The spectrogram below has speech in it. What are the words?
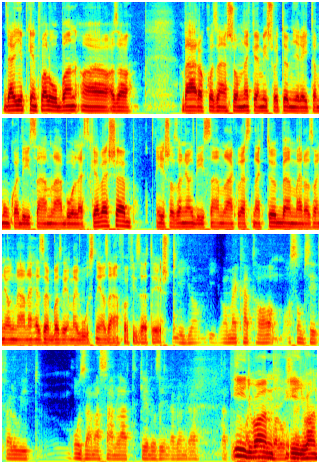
De egyébként valóban az a várakozásom nekem is, hogy többnyire itt a munkadíjszámlából lesz kevesebb, és az anyagdíjszámlák lesznek többen, mert az anyagnál nehezebb azért megúszni az áfa fizetést. Így van, így van. Meg hát ha a szomszéd felújít, hozzá már számlát kérd az én nevemre. Tehát így van, így van.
